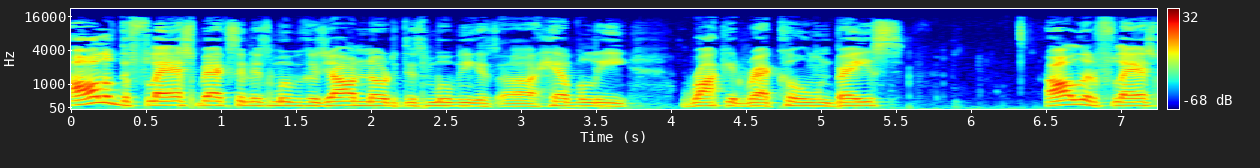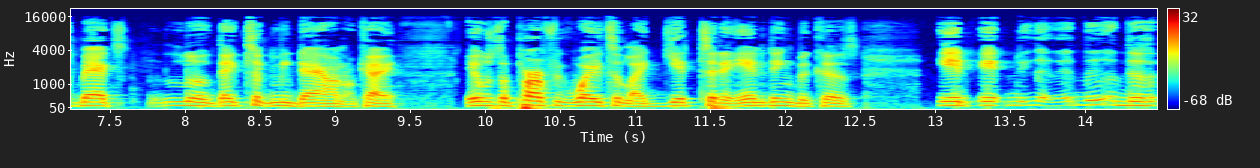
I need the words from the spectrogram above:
All of the flashbacks in this movie because y'all know that this movie is uh, heavily Rocket Raccoon based. All of the flashbacks, look, they took me down. Okay, it was the perfect way to like get to the ending because it it the, the,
